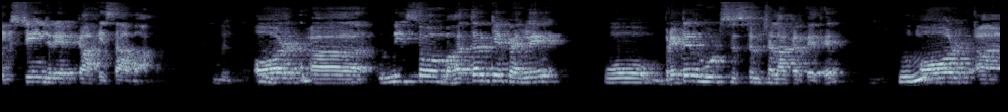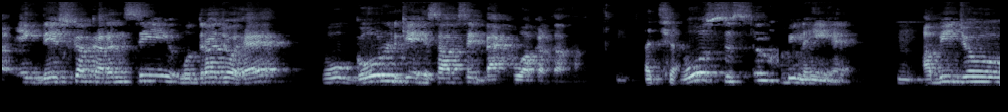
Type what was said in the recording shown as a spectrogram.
एक्सचेंज रेट का हिसाब आता है। और उन्नीस सौ बहत्तर के पहले वो ब्रिटेन वुड सिस्टम चला करते थे। और अ, एक देश का करेंसी मुद्रा जो है वो गोल्ड के हिसाब से बैक हुआ करता था। अच्छा। वो सिस्टम अभी नहीं है। हम्म। अभी जो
